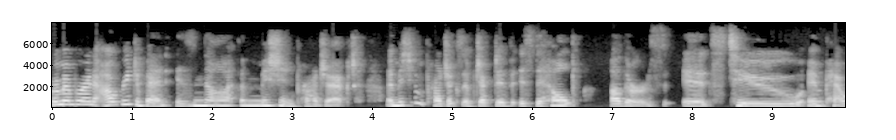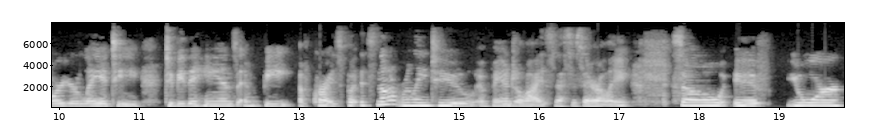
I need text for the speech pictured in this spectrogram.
Remember, an outreach event is not a mission project. A mission project's objective is to help others. It's to empower your laity to be the hands and feet of Christ, but it's not really to evangelize necessarily. So if you're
